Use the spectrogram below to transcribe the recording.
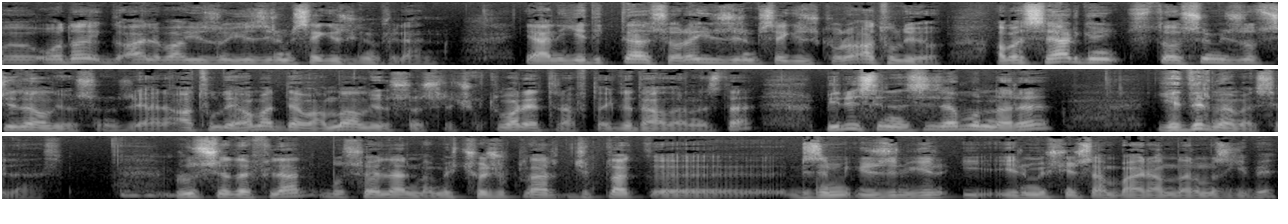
o da galiba 100, 128 gün falan. Yani yedikten sonra 128 kuru atılıyor. Ama siz her gün strontium 137 alıyorsunuz yani atılıyor ama devamlı alıyorsunuz. Çünkü var etrafta gıdalarınızda. Birisinin size bunları yedirmemesi lazım. Rusya'da filan bu söylenmemiş. Çocuklar cıplak e, bizim 23 Nisan bayramlarımız gibi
